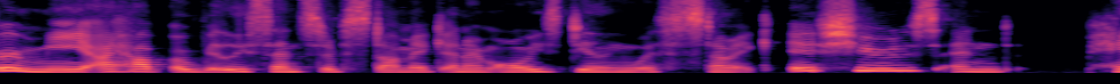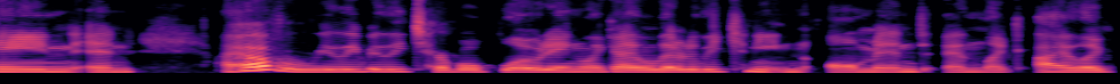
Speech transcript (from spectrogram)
For me, I have a really sensitive stomach and I'm always dealing with stomach issues and pain and I have really really terrible bloating. Like I literally can eat an almond and like I like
